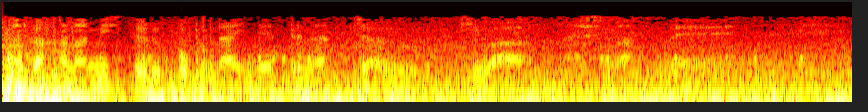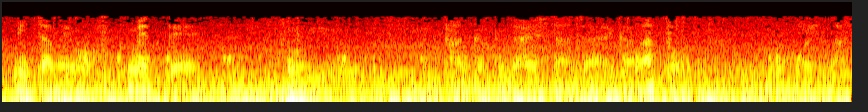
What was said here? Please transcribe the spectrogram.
なんか花見してるっぽくないねってなっちゃう気はしますね。見た目も含めてそういう感覚大事なんじゃないかなと思います。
